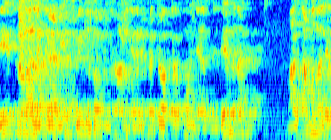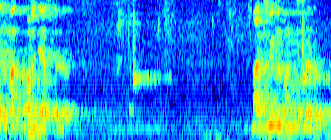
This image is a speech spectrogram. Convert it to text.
చేసిన వాళ్ళకి కానీ స్వీట్లు పంపించిన వాళ్ళకి కానీ ప్రతి ఒక్కరు ఫోన్ చేస్తారు. ఇదేంద్రా? మాకు సంబంధం లేదు మాకు ఫోన్లు చేస్తారు. మాకు స్వీట్లు పంపిస్తారు.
